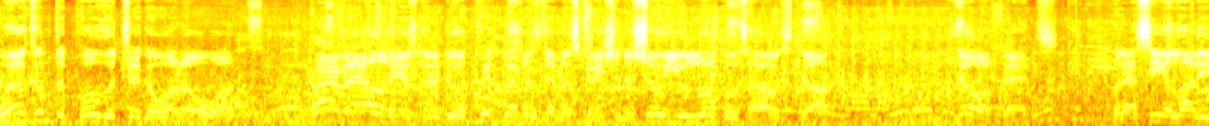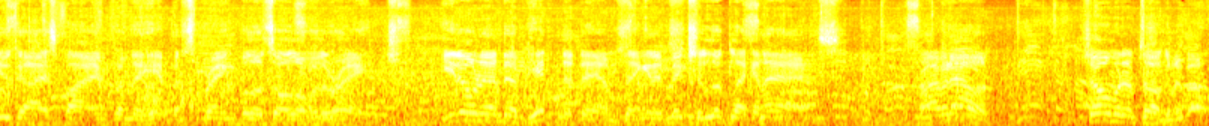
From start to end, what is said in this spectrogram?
Welcome to Pull the Trigger 101. Private Allen here is going to do a quick weapons demonstration to show you locals how it's done. No offense, but I see a lot of you guys firing from the hip and spraying bullets all over the range. You don't end up hitting the damn thing and it makes you look like an ass. Private Allen, show them what I'm talking about.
